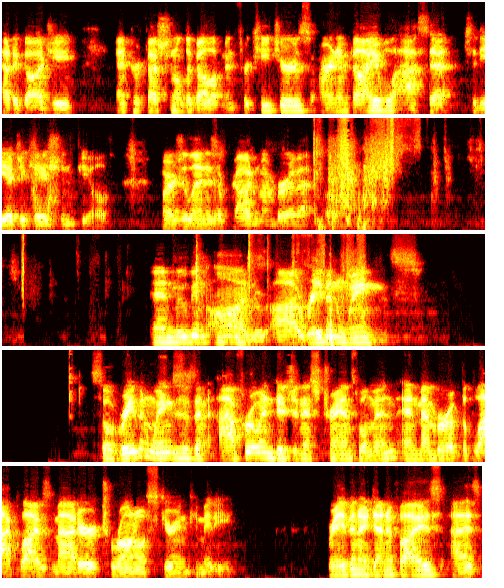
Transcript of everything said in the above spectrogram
pedagogy, and professional development for teachers are an invaluable asset to the education field. Marjolaine is a proud member of ETFO. And moving on, uh, Raven Wings. So Raven Wings is an Afro-Indigenous trans woman and member of the Black Lives Matter Toronto Steering Committee. Raven identifies as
